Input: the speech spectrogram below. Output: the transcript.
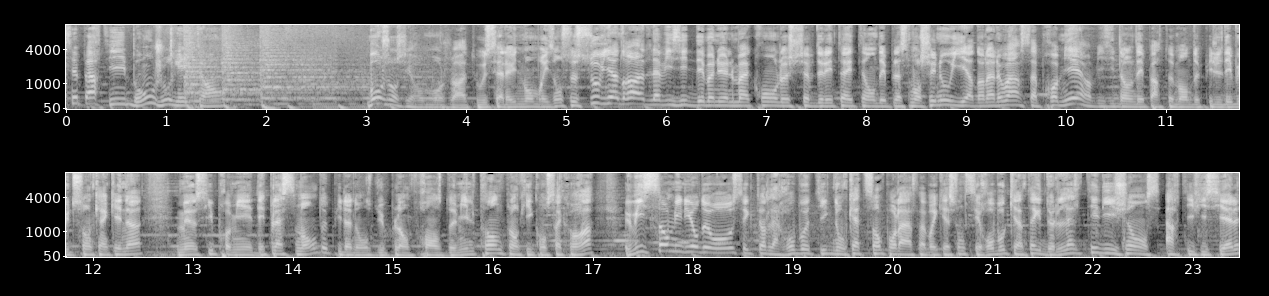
C'est parti, bonjour Gaëtan. Bonjour Jérôme, bonjour à tous. À la une Montbrison se souviendra de la visite d'Emmanuel Macron. Le chef de l'État était en déplacement chez nous hier dans la Loire. Sa première visite dans le département depuis le début de son quinquennat, mais aussi premier déplacement depuis l'annonce du plan France 2030, plan qui consacrera 800 millions d'euros au secteur de la robotique, dont 400 pour la fabrication de ces robots qui intègrent de l'intelligence artificielle.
